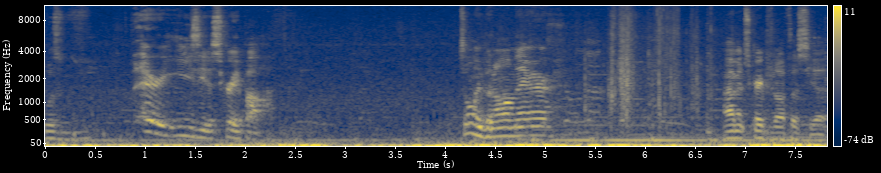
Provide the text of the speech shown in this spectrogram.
was very easy to scrape off. It's only been on there. I haven't scraped it off this yet.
